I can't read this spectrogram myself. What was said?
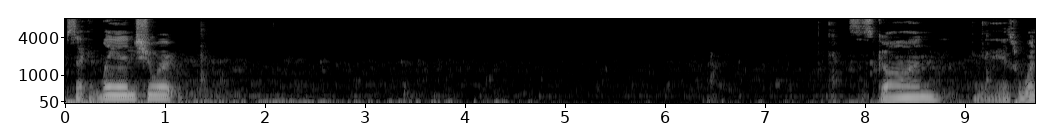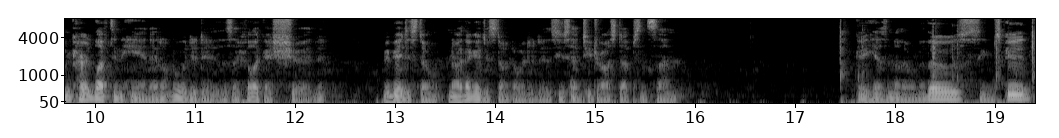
Second land, short. Gone. There's one card left in hand. I don't know what it is. I feel like I should. Maybe I just don't. No, I think I just don't know what it is. He's had two draw steps since then. Okay, he has another one of those. Seems good.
